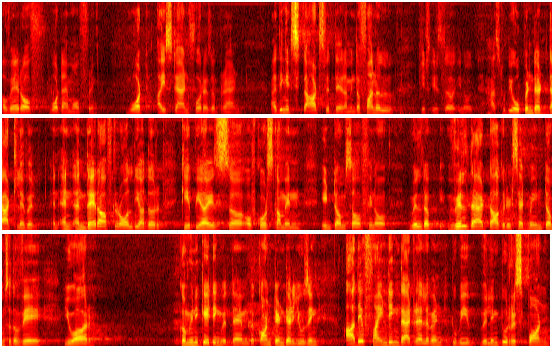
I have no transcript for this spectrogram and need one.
aware of what I'm offering, what I stand for as a brand? I think it starts with there. I mean, the funnel, it's the, you know, has to be opened at that level. And, and, and thereafter, all the other KPIs, uh, of course, come in, in terms of, you know, will, the, will that targeted segment in terms of the way you are communicating with them, the content they're using, are they finding that relevant to be willing to respond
